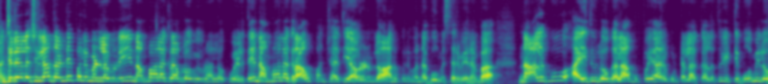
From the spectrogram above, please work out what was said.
మంచిర్యాల జిల్లా దండేపల్లి మండలంలోని నంబాల గ్రామంలో వివరాల్లోకి వెళితే నంబాల గ్రామ పంచాయతీ ఆవరణంలో ఆనుకుని ఉన్న భూమి సర్వే నెంబర్ నాలుగు ఐదులో గల ముప్పై ఆరు గుంటల కలదు. ఇట్టి భూమిలో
